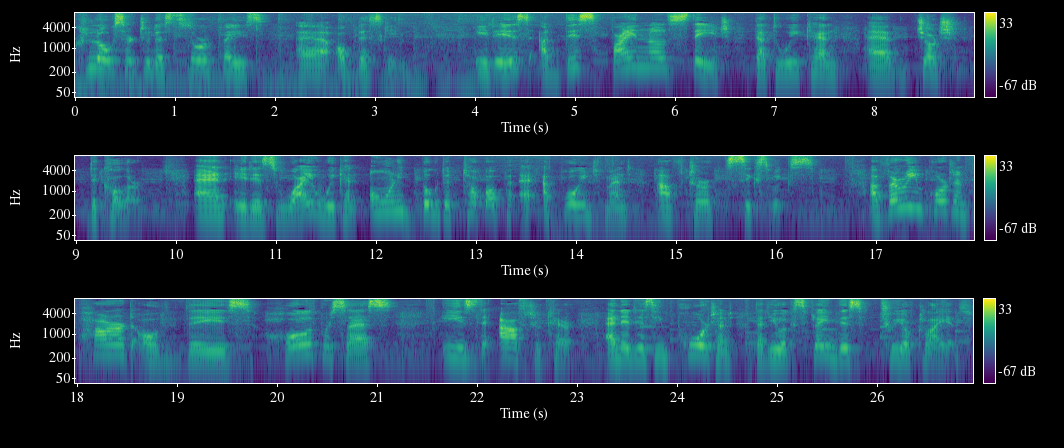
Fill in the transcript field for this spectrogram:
closer to the surface uh, of the skin. It is at this final stage that we can uh, judge the color and it is why we can only book the top-up uh, appointment after six weeks. A very important part of this whole process is the aftercare and it is important that you explain this to your client.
